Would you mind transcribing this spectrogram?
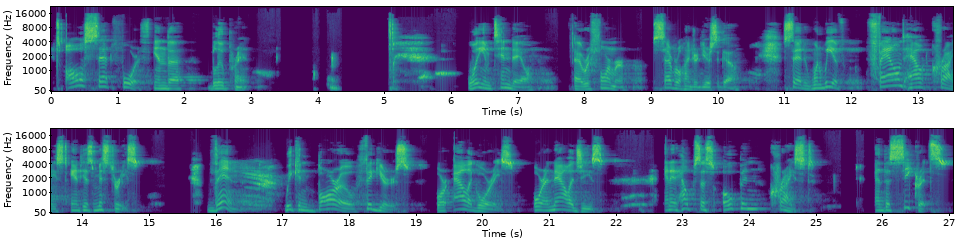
It's all set forth in the blueprint. William Tyndale, a reformer several hundred years ago, said, When we have found out Christ and his mysteries, then we can borrow figures or allegories or analogies, and it helps us open Christ and the secrets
